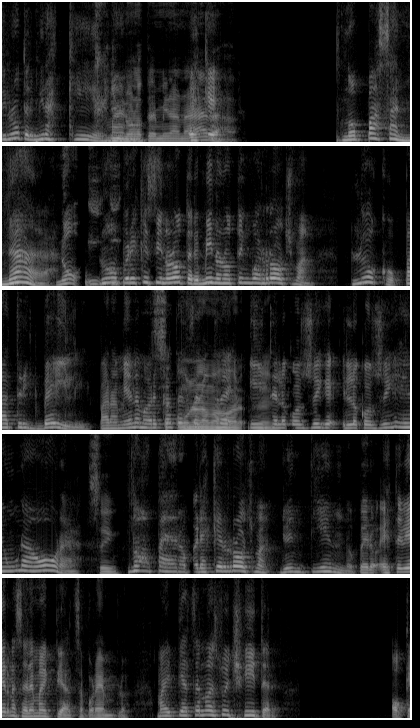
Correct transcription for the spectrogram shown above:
si no lo terminas, ¿qué, hermano? Si no lo termina nada. no pasa nada. No, no pero es que si no lo termino, no tengo a Rochman. Loco, Patrick Bailey. Para mí es la mejor carta de y te lo consigue, lo consigues en una hora. Sí. No, Pedro, pero es que Rochman, yo entiendo, pero este viernes sale Mike Piazza, por ejemplo. Mike Piazza no es switch hitter. Ok,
